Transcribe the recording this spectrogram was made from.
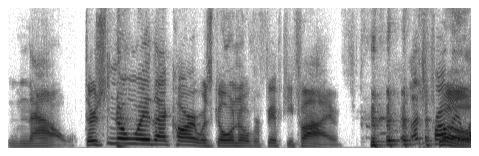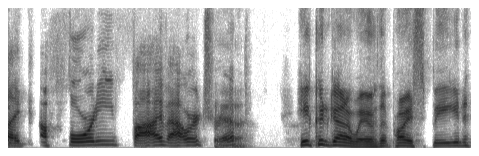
now. There's no way that car was going over 55. That's probably Well- like a 45 hour trip. Yeah. He could have got away with it, probably speed,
